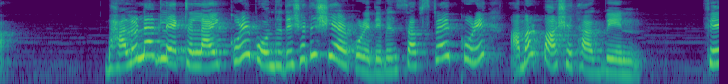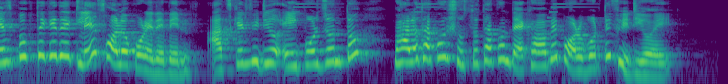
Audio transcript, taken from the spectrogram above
ভালো লাগলে একটা লাইক করে বন্ধুদের সাথে শেয়ার করে দেবেন সাবস্ক্রাইব করে আমার পাশে থাকবেন। ফেসবুক থেকে দেখলে ফলো করে দেবেন। আজকের ভিডিও এই পর্যন্ত। ভালো থাকুন, সুস্থ থাকুন, দেখা হবে পরবর্তী ভিডিওয়ে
